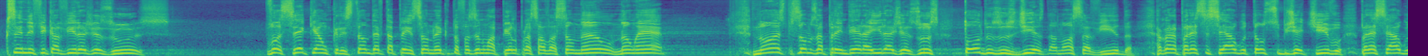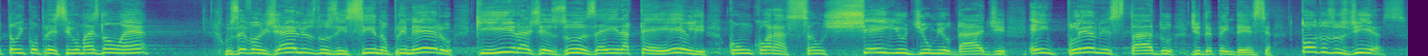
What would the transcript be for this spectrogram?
O que significa vir a Jesus? Você que é um cristão deve estar pensando, não é que estou fazendo um apelo para a salvação. Não, não é. Nós precisamos aprender a ir a Jesus todos os dias da nossa vida. Agora parece ser algo tão subjetivo, parece ser algo tão incompreensível, mas não é. Os evangelhos nos ensinam, primeiro, que ir a Jesus é ir até Ele com um coração cheio de humildade, em pleno estado de dependência, todos os dias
